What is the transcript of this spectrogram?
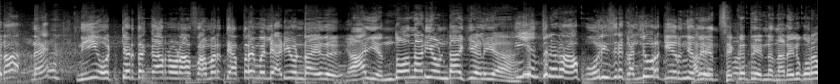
എടാ നീ ഒറ്റ കാരണമാണ് ആ സമരത്തിൽ അത്രയും വലിയ അടി ഉണ്ടായത്. ഞാൻ എന്തോന്നടി ഉണ്ടാക്കി അളിയാ നീ എന്തിനാണ് ആ പോലീസിനെ കല്ലുറക്കി എറിഞ്ഞത്? സെക്രട്ടറി എന്റെ നടയിൽ കുറെ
